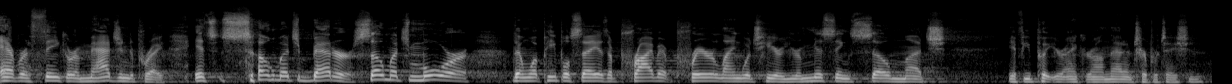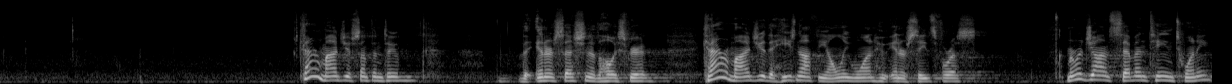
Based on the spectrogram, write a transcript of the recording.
ever think or imagine to pray. It's so much better, so much more than what people say is a private prayer language here. You're missing so much if you put your anchor on that interpretation. Can I remind you of something, too? The intercession of the Holy Spirit. Can I remind you that He's not the only one who intercedes for us? Remember John 17, 20?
